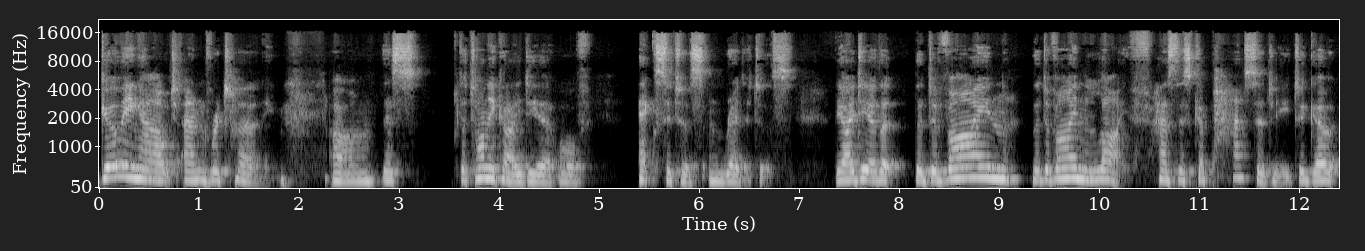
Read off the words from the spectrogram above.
going out and returning. Um, this Platonic idea of exitus and redditus the idea that the divine, the divine life has this capacity to go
